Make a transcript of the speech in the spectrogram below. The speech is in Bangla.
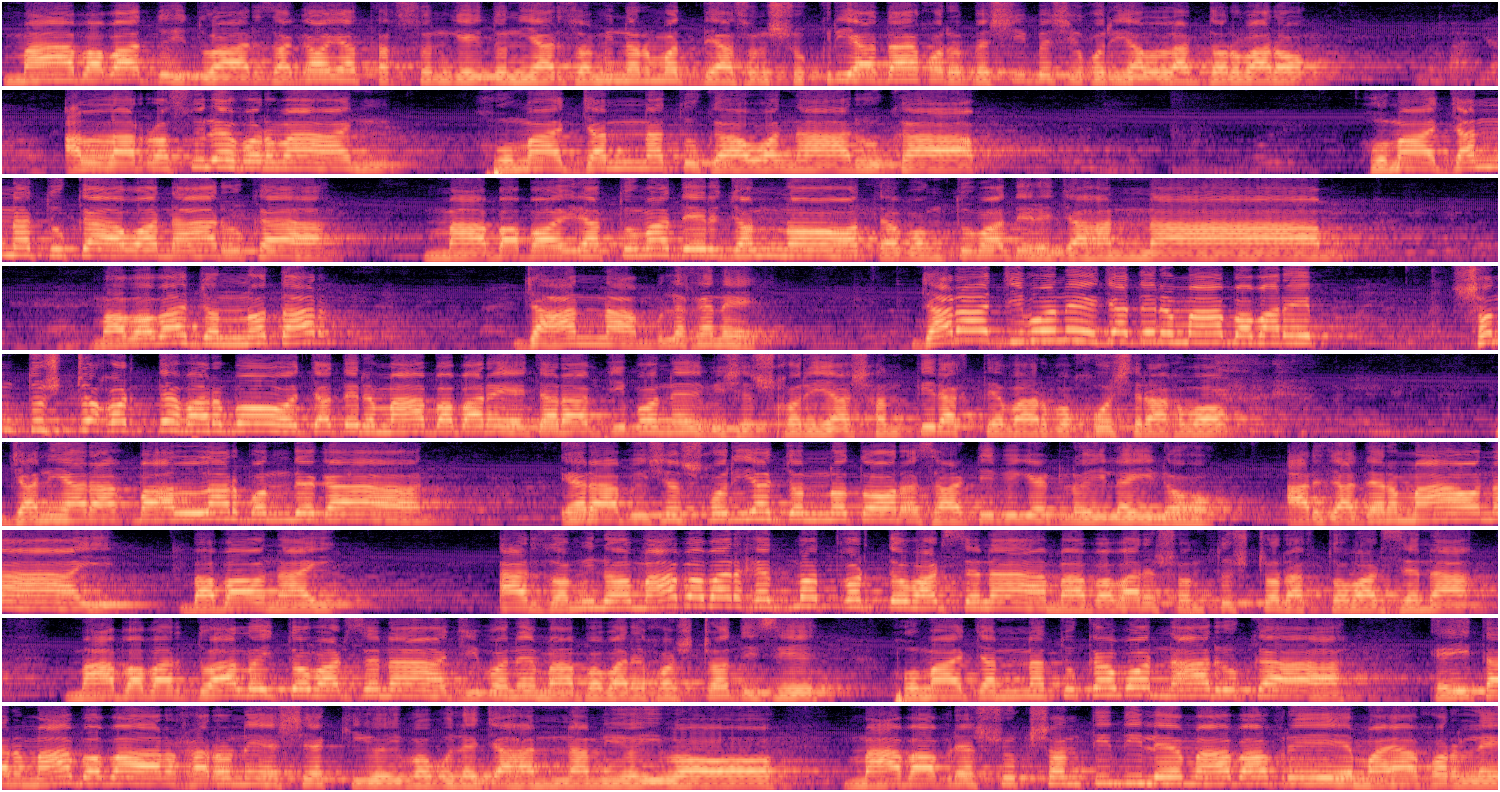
মা বাবা দুই দুয়ার জাগা হইয়া থাকছন গে দুনিয়ার জমিনের মধ্যে আসুন শুক্রিয়া আদায় করো, বেশি বেশি করি আল্লাহর দরবারও। আল্লাহর রসুলে ফরমান হুমা জান্নাতুকা ওয়া নারুকা। হুমা জান্নাতুকা ওয়া নারুকা। মা বাবা এরা তোমাদের জন্নত এবং তোমাদের জাহান্নাম। মা বাবা জন্নত আর জাহান্নাম বলে এখানে যারা জীবনে যাদের মা বাবারে সন্তুষ্ট করতে পারব, যাদের মা বাবারে যারা জীবনে বিশেষ করিয়া শান্তি রাখতে পারব, খুশ রাখব। জানিয়া রাখবা আল্লাহর বন্দেগান এরা বিশেষ করিয়া জন্য তোর সার্টিফিকেট লই লাইল। আর যাদের মাও নাই, বাবাও নাই, আর জমিনও মা বাবার খেদমত করতে পারছে না, মা বাবার সন্তুষ্ট রাখতে পারছে না, মা বাবার দোয়া লইতে পারছে না, জীবনে মা বাবারে কষ্ট দিছে। হুমা জান্নাতুকা না রুকা এই তার মা বাবার কারণে সে কি হইব বলে জাহান্নামি হইব? মা বাপরে সুখ শান্তি দিলে মা বাপরে মায়া করলে,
